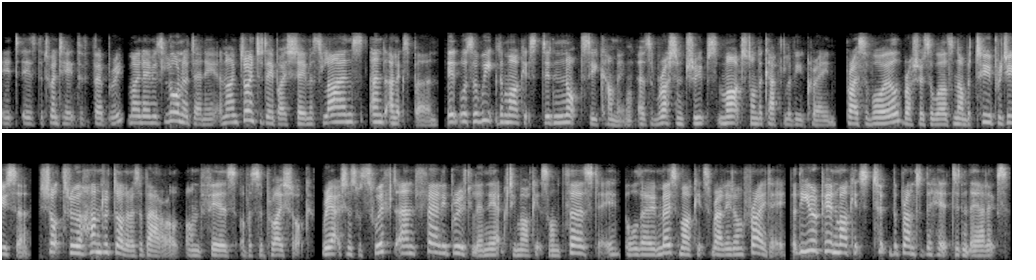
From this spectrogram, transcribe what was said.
It is the 28th of February. My name is Lorna Denny, and I'm joined today by Seamus Lyons and Alex Burn. It was a week the markets did not see coming as Russian troops marched on the capital of Ukraine. Price of oil, Russia is the world's number two producer, shot through $100 a barrel on fears of a supply shock. Reactions were swift and fairly brutal in the equity markets on Thursday, although most markets rallied on Friday. But the European markets took the brunt of the hit, didn't they, Alex?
